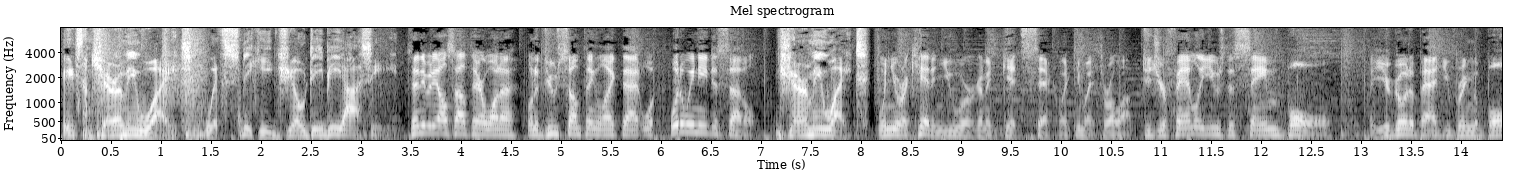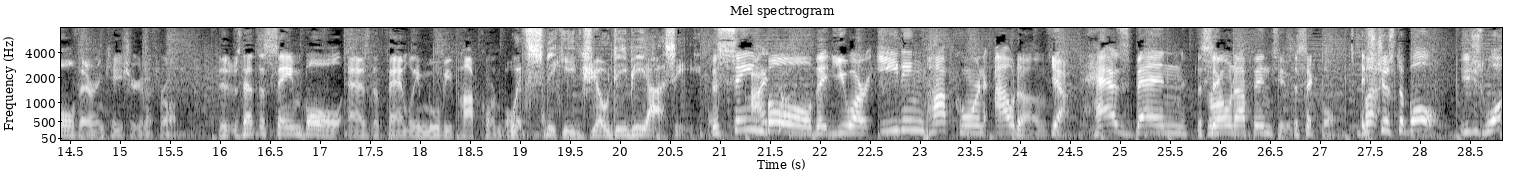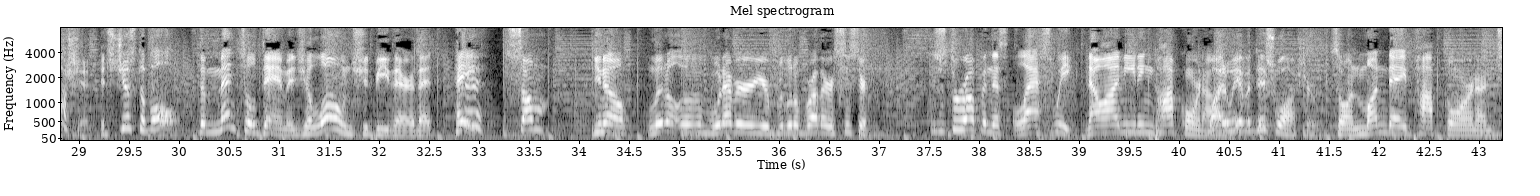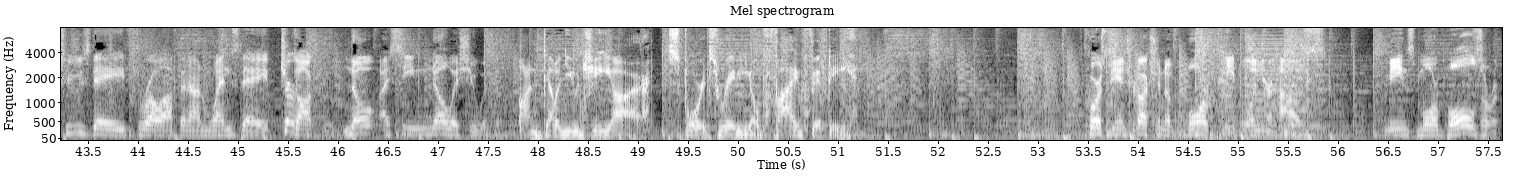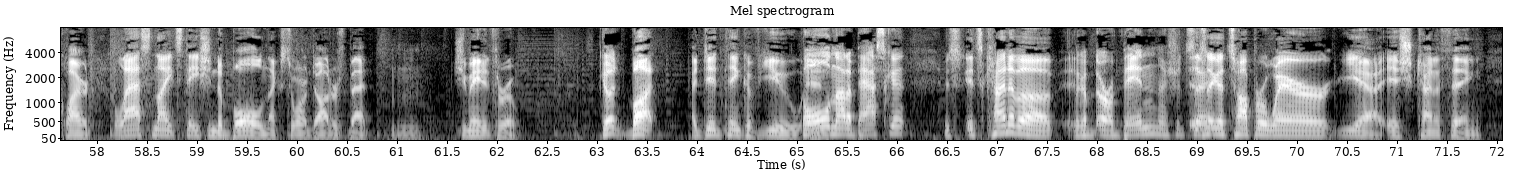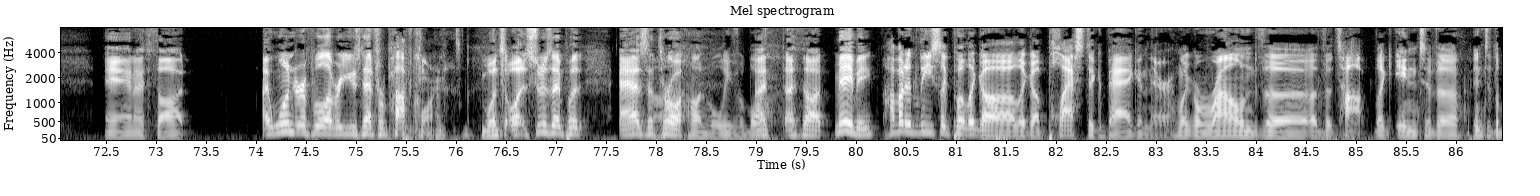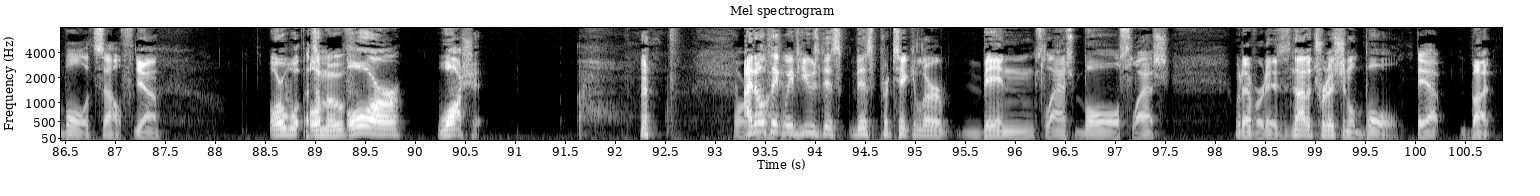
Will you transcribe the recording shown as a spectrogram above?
It's Jeremy White with Sneaky Joe DiBiase. Does anybody else out there want to want to do something like that? What, what do we need to settle? Jeremy White. When you were a kid and you were going to get sick, like you might throw up, did your family use the same bowl? You go to bed, you bring the bowl there in case you're going to throw up. Was that the same bowl as the family movie popcorn bowl? With Sneaky Joe DiBiase. The same bowl that you are eating popcorn out of Yeah. has been The thrown sick- up into. the sick bowl. it's just a bowl. You just wash it. It's just a bowl. the mental damage alone should be there that hey Eh. some you know little uh, whatever your little brother or sister just threw up in this last week now i'm eating popcorn Why do we have a dishwasher? so on monday popcorn on tuesday throw up and on wednesday dog food No, I see no issue with it. On WGR, Sports Radio 550. Of course, the introduction of more people in your house means more bowls are required. Last night, stationed a bowl next to our daughter's bed. Hmm. She made it through. good But I did think of you. bowl and not a basket It's it's kind of a like a, or a bin i should say it's like a Tupperware, yeah, ish kind of thing. And I thought, I wonder if we'll ever use that for popcorn. Once as soon as I put as a throw, unbelievable I, I thought maybe how about at least like put like a like a plastic bag in there like around the uh, the top like into the into the bowl itself yeah, or w- That's or, a move. or wash it. I don't think it. we've used this this particular bin slash bowl slash whatever it is. It's not a traditional bowl, Yep. but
